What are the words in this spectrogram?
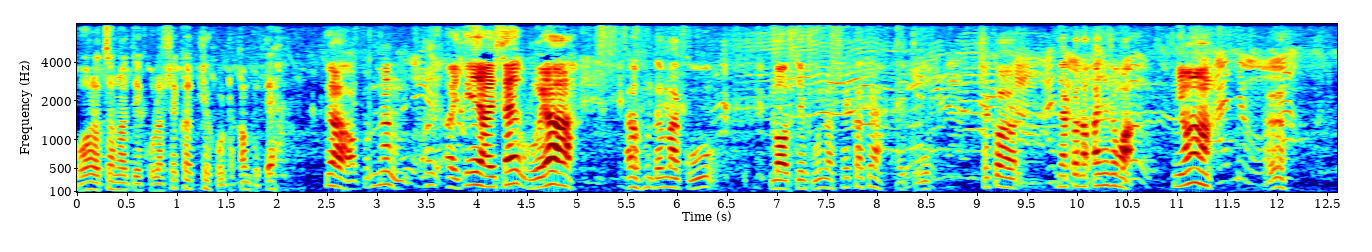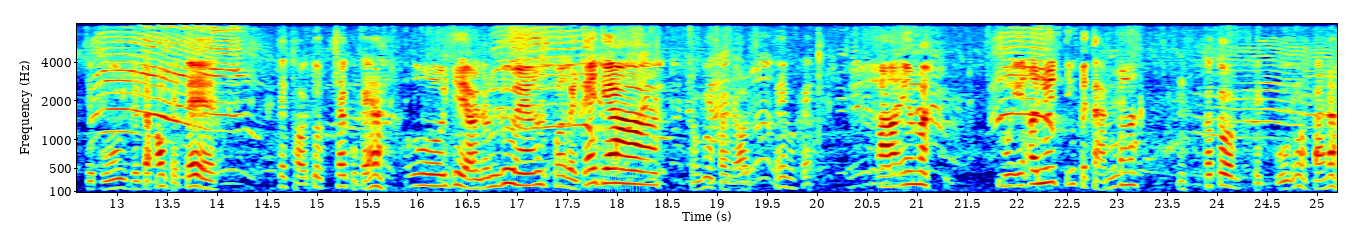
Cô là cho nó chế cô là sẽ có plan của các con phải tè rồi bấm măng ở cái này sẽ rồi à Ờ, hôm đó mà cô lọt chế cô là sẽ có tè Ấy cô sẽ có nhà con nó cắn trong ạ? Nhó Ừ, chế cô để các con phải tè Cái thổi tôi sẽ của bé à? Ôi chị ở đừng đưa em phải cái trái chứ. Chúng tôi phải đó, tè một cái à em à mũi ơi nhớ tiểu phải tặng đó Ừ, có tôi phải cú mà bán đâu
